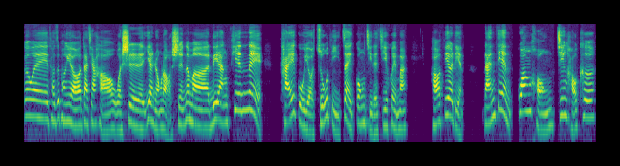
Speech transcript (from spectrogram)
各位投资朋友，大家好，我是燕荣老师。那么两天内台股有筑底再攻击的机会吗？好，第二点，南电、光弘、金豪科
